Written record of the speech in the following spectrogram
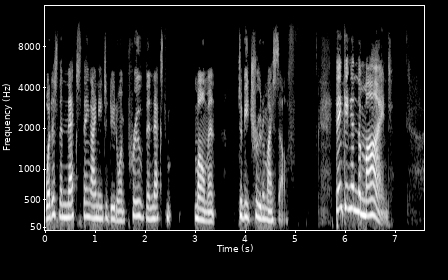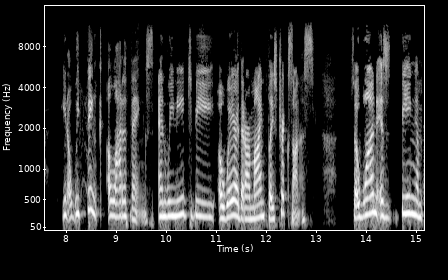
What is the next thing I need to do to improve the next moment to be true to myself? Thinking in the mind. You know, we think a lot of things and we need to be aware that our mind plays tricks on us. So, one is being an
